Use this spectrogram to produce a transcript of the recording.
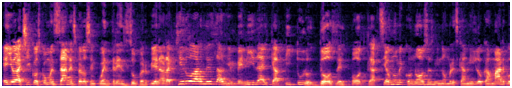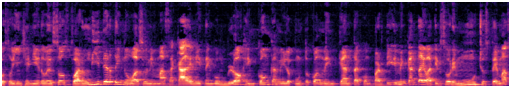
Hey, hola chicos, ¿cómo están? Espero se encuentren súper bien. Ahora quiero darles la bienvenida al capítulo 2 del podcast. Si aún no me conoces, mi nombre es Camilo Camargo, soy ingeniero de software, líder de innovación en Mass Academy, tengo un blog en concamilo.com, me encanta compartir y me encanta debatir sobre muchos temas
